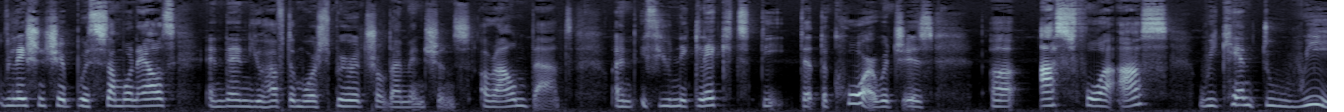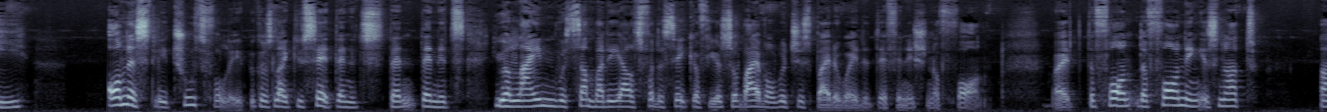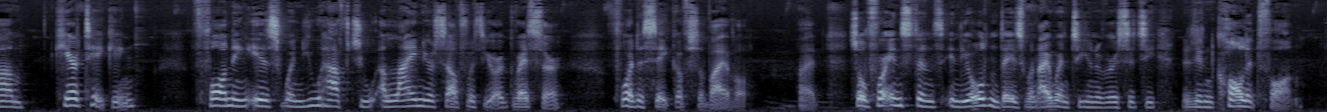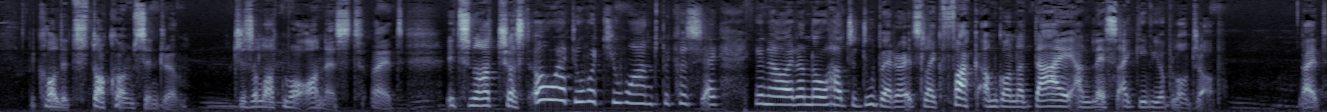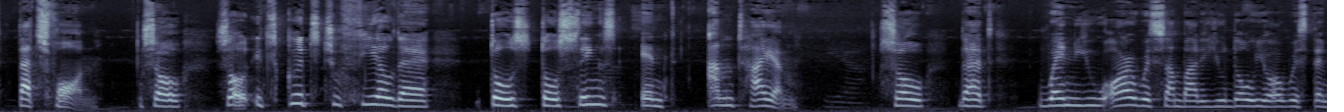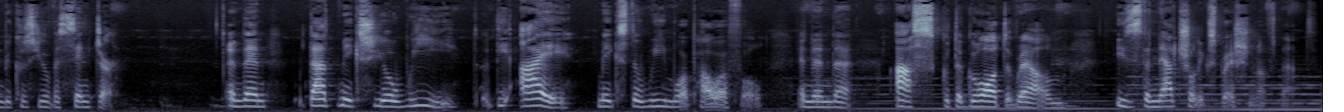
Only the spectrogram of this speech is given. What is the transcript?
relationship with someone else, and then you have the more spiritual dimensions around that. And if you neglect the the, the core, which is uh, us for us, we can't do we honestly truthfully because like you said then it's then then it's you align with somebody else for the sake of your survival which is by the way the definition of fawn right the fawn the fawning is not um, caretaking fawning is when you have to align yourself with your aggressor for the sake of survival right so for instance in the olden days when i went to university they didn't call it fawn they called it stockholm syndrome which is a lot more honest, right? It's not just, oh, I do what you want because I, you know, I don't know how to do better. It's like, fuck, I'm gonna die unless I give you a blowjob, right? That's fun. So, so it's good to feel the those those things and untie them, so that when you are with somebody, you know you're with them because you have a center, and then that makes your we the I makes the we more powerful, and then the us, the God realm, is the natural expression of that.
